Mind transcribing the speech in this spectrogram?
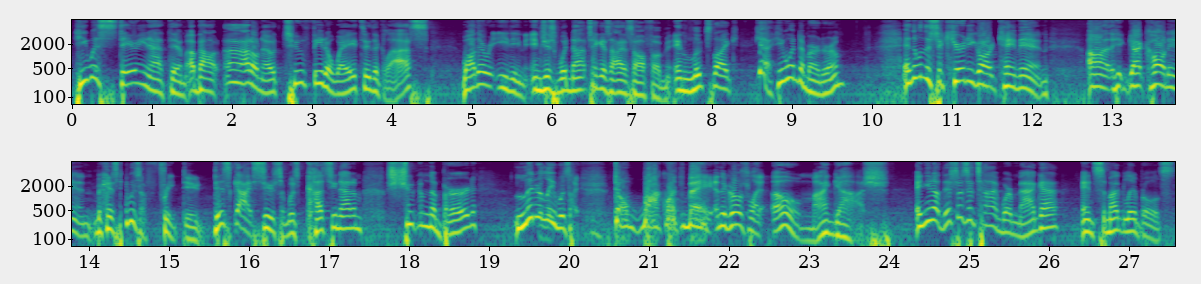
He was staring at them about, uh, I don't know, two feet away through the glass while they were eating and just would not take his eyes off them and looked like, yeah, he wanted to murder them. And then when the security guard came in, uh, he got called in because he was a freak, dude. This guy seriously was cussing at him, shooting him the bird. Literally was like, "Don't rock with me," and the girls were like, "Oh my gosh!" And you know, this was a time where MAGA and smug liberals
